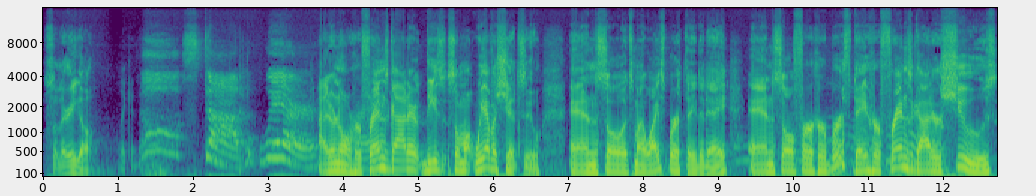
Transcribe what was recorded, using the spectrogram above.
So there you go. Look at that. Stop. Where? I don't know. Her friends got her these. So my, we have a Shih Tzu, and so it's my wife's birthday today. And so for her birthday, her friends got her shoes,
